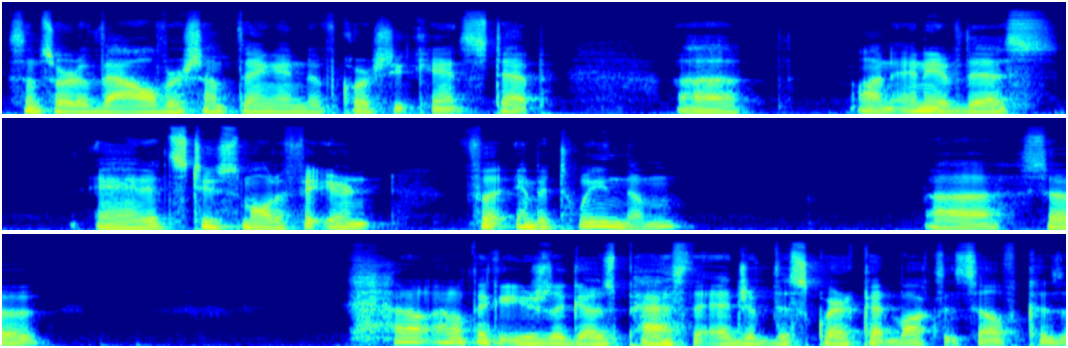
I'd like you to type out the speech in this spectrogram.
some sort of valve or something. And of course you can't step uh, on any of this, and it's too small to fit your foot in between them. Uh, so I don't, I don't think it usually goes past the edge of the square cut box itself because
